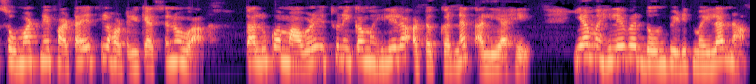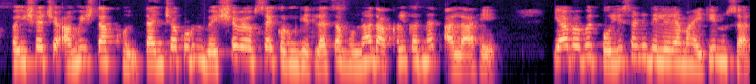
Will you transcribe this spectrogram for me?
सोमाटणे फाटा येथील हॉटेल कॅसेनोवा तालुका मावळ येथून एका महिलेला अटक करण्यात आली आहे. या महिलेवर दोन पीडित महिलांना पैशाचे आमिष दाखवून त्यांच्याकडून वेश्य व्यवसाय करून घेतल्याचा गुन्हा दाखल करण्यात आला आहे. याबाबत पोलिसांनी दिलेल्या माहितीनुसार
